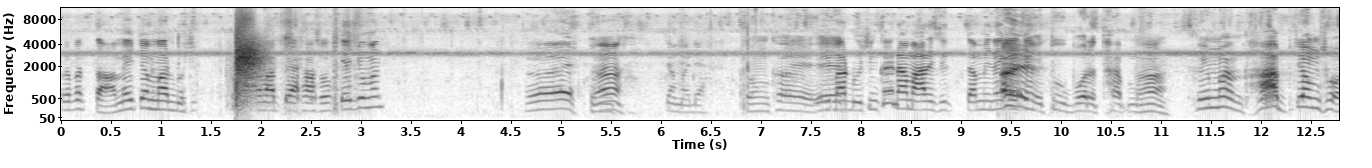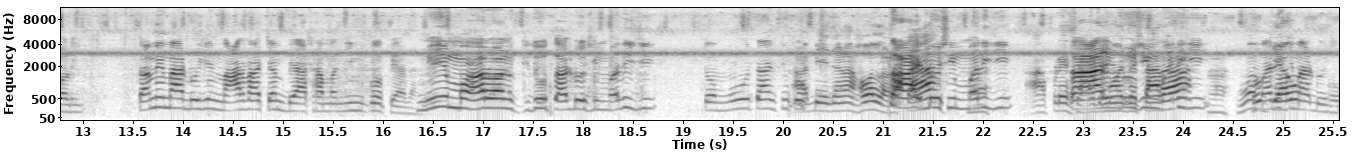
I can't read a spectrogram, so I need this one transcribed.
અરે પણ તમે કેમ માર ડોસી વાત બેઠા છો. કેજો મન. હા. ધૂંખા એ એ- માર ડોસી કઈ ના મારે છે. તમે નહીં તું પર થાપ. હા. શ્રીમંત થાપ ચમ છોડી તમે માર ડોસી મારવા કેમ બેઠા મને એમ પેલા? મેં મારવાનું કીધું તાર મરી જી તો હું તાન શું કહું? બે જણા હોલ તાર મરી આપણે હું. ગઈ માર ડોસી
